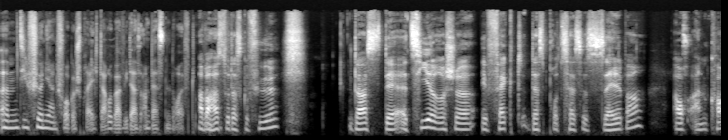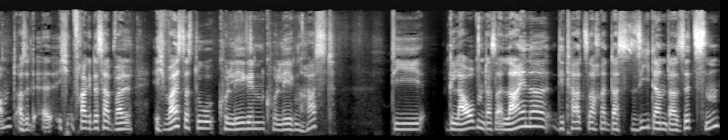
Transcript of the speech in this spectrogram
Ähm, die führen ja ein Vorgespräch darüber, wie das am besten läuft. Aber und, hast du das Gefühl, dass der erzieherische Effekt des Prozesses selber auch ankommt? Also äh, ich frage deshalb, weil ich weiß, dass du Kolleginnen, Kollegen hast, die glauben, dass alleine die Tatsache, dass sie dann da sitzen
